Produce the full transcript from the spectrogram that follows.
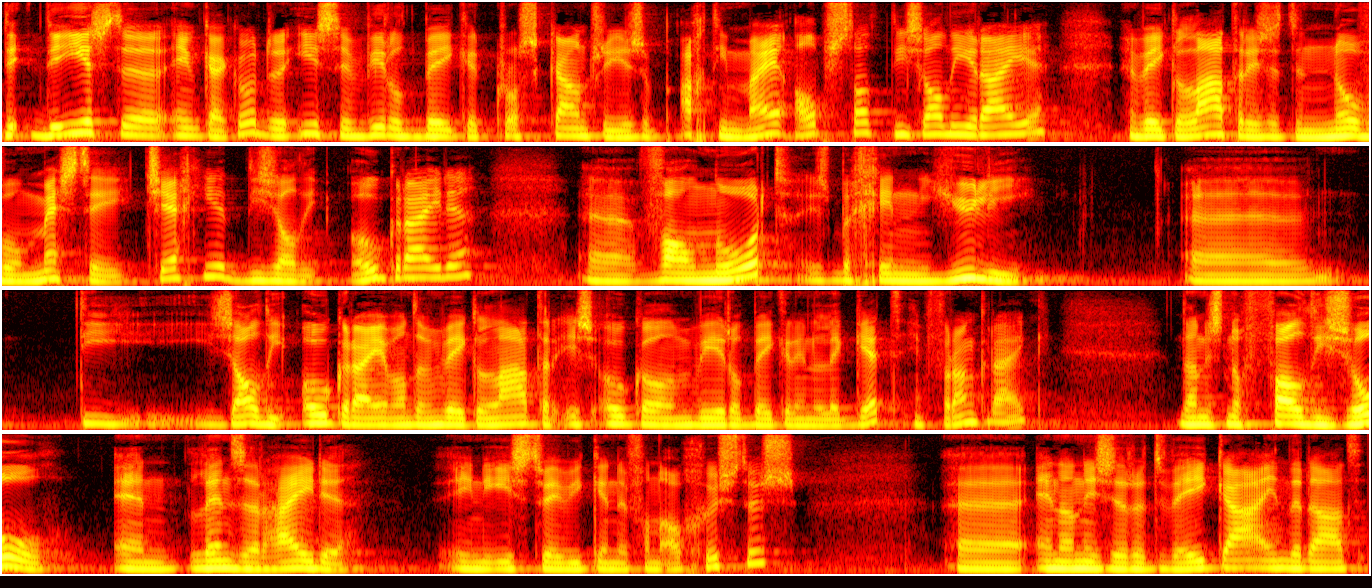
De, de eerste, even kijken hoor, de eerste wereldbeker cross country is op 18 mei, Alpstad, die zal die rijden. Een week later is het in Novo Meste, Tsjechië, die zal die ook rijden. Val Noord is begin juli, die zal die ook rijden, want een week later is ook al een wereldbeker in Leget in Frankrijk. Dan is nog Val d'Isol en Lenzerheide in de eerste twee weekenden van augustus. Eh, en dan is er het WK inderdaad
